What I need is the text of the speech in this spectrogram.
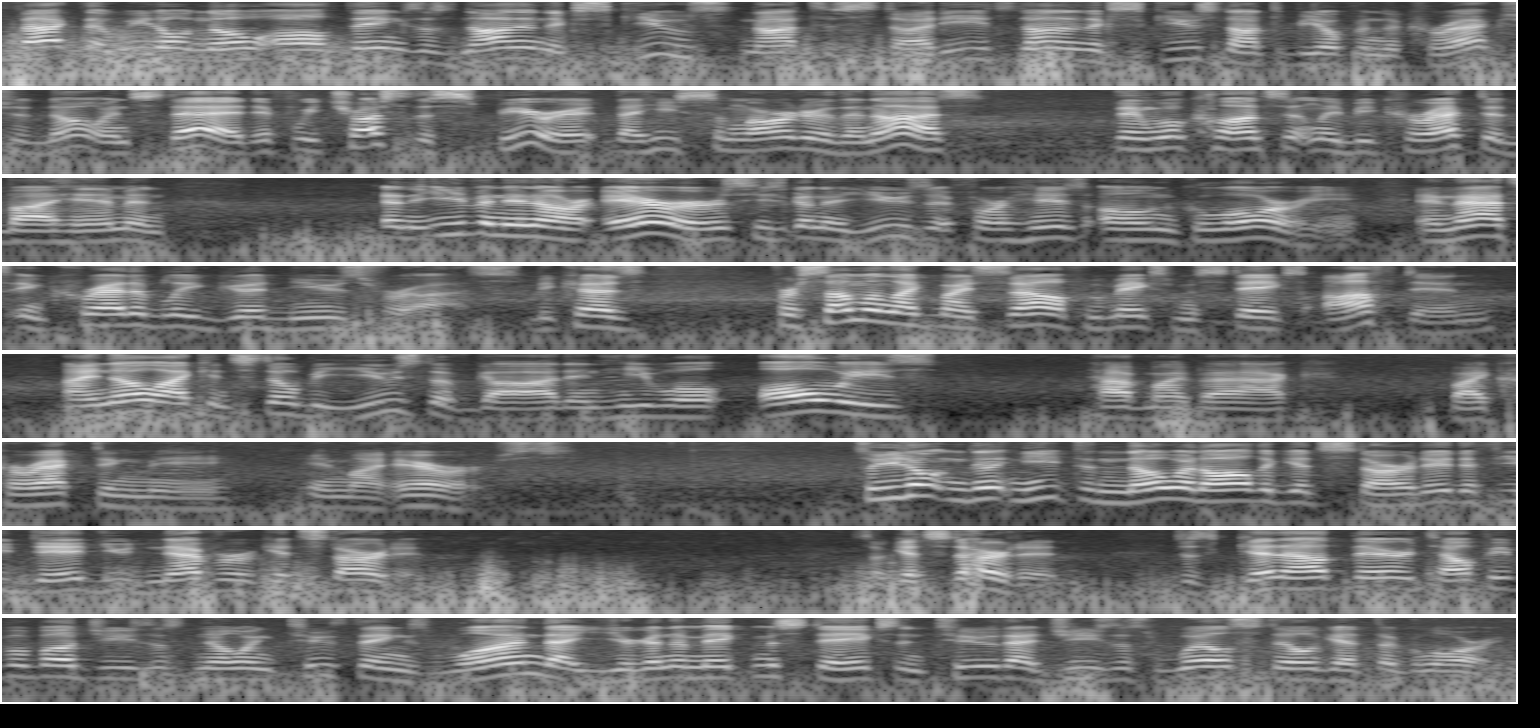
The fact that we don't know all things is not an excuse not to study. It's not an excuse not to be open to correction. No, instead, if we trust the Spirit that He's smarter than us, then we'll constantly be corrected by Him. And, and even in our errors, He's going to use it for His own glory. And that's incredibly good news for us. Because for someone like myself who makes mistakes often, I know I can still be used of God and He will always have my back by correcting me in my errors. So you don't need to know it all to get started. If you did, you'd never get started. So get started. Just get out there, tell people about Jesus, knowing two things. One, that you're going to make mistakes, and two, that Jesus will still get the glory.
